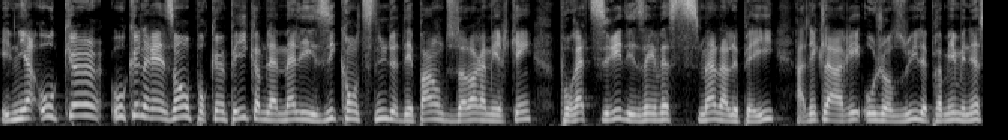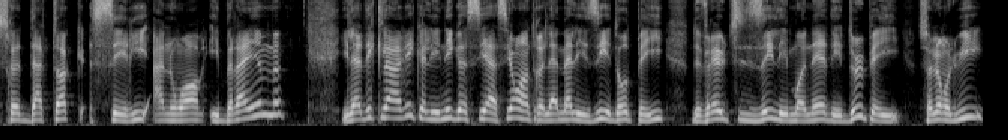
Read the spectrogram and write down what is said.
Il n'y a aucun, aucune raison pour qu'un pays comme la Malaisie continue de dépendre du dollar américain pour attirer des investissements dans le pays, a déclaré aujourd'hui le premier ministre Datok Seri Anwar Ibrahim. Il a déclaré que les négociations entre la Malaisie et d'autres pays devraient utiliser les monnaies des deux pays. Selon lui,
